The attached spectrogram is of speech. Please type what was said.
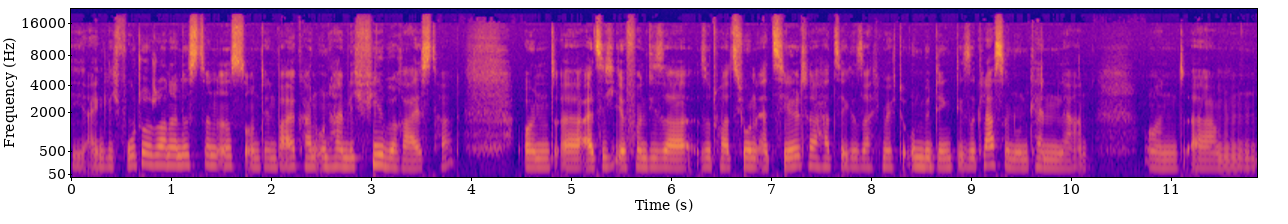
die eigentlich Fotojournalistin ist und den Balkan unheimlich viel bereist hat. Und äh, als ich ihr von dieser Situation erzählte, hat sie gesagt, ich möchte unbedingt diese Klasse nun kennenlernen. Und ähm,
